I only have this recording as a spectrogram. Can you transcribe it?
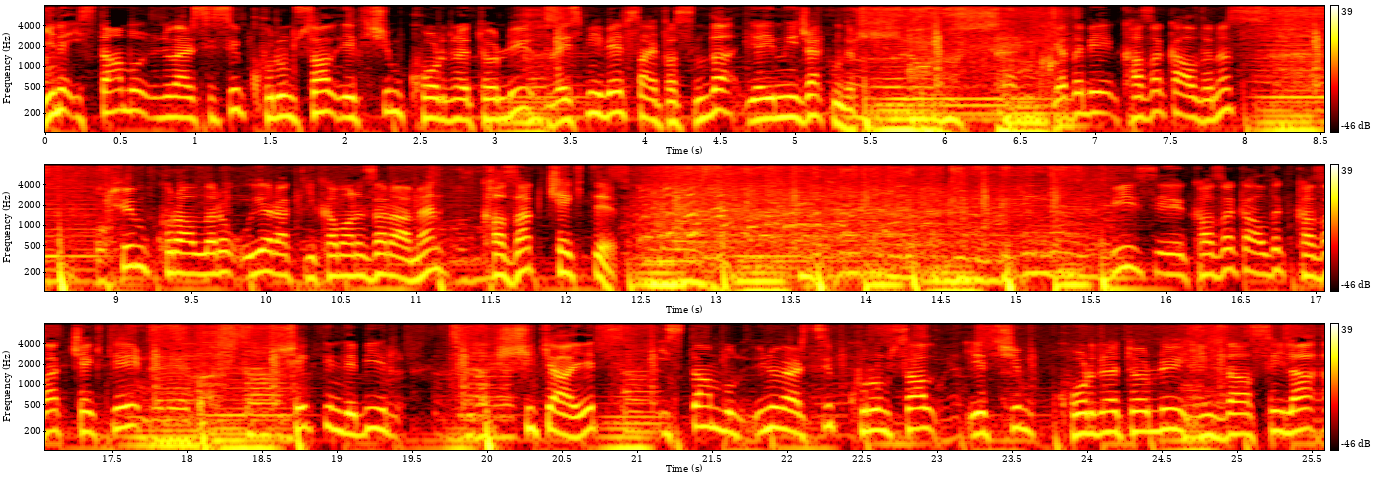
yine İstanbul Üniversitesi Kurumsal İletişim Koordinatörlüğü resmi web sayfasında yayınlayacak mıdır? Ya da bir kazak aldınız tüm kurallara uyarak yıkamanıza rağmen kazak çekti. Biz e, kazak aldık kazak çekti şeklinde bir şikayet İstanbul Üniversitesi Kurumsal İletişim Koordinatörlüğü imzasıyla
